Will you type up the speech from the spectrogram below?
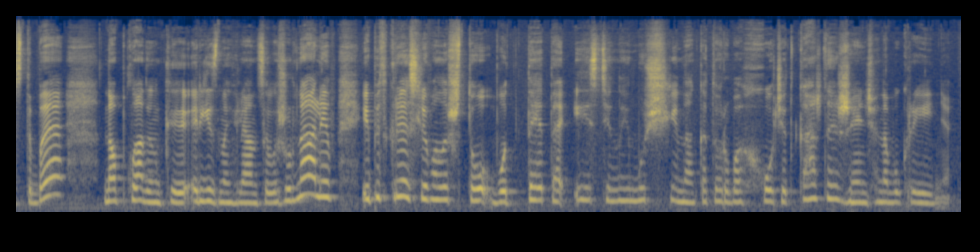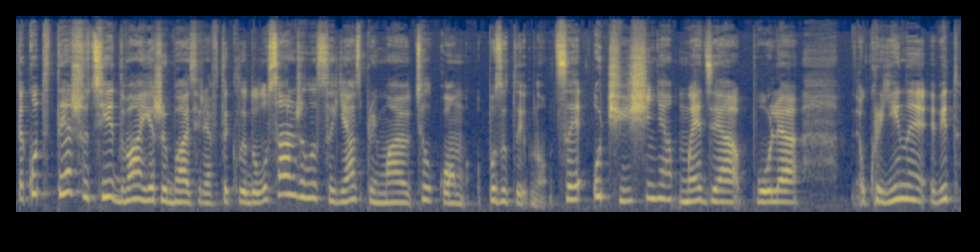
СТБ на обкладинки різних глянцевих журналів і підкреслювали, що вот это істинний мужчина, которого хоче кожна жінка в Україні. Так от те, що ці два єжебатіря втекли до Лос-Анджелеса, я сприймаю цілком позитивно. Це очищення медіа поля України від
